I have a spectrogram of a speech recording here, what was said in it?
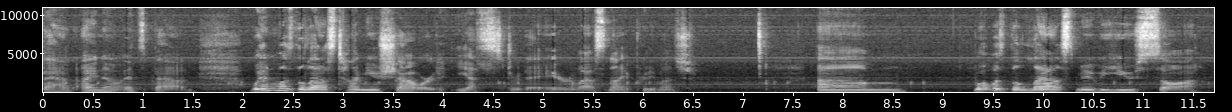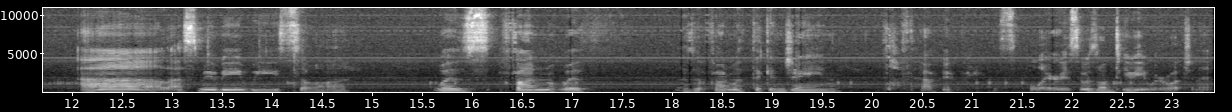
bad. I know it's bad. When was the last time you showered? Yesterday or last night, pretty much. Um, what was the last movie you saw? Ah, last movie we saw was Fun with is it Fun with Dick and Jane? Love that movie. It's hilarious. It was on TV. We were watching it.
